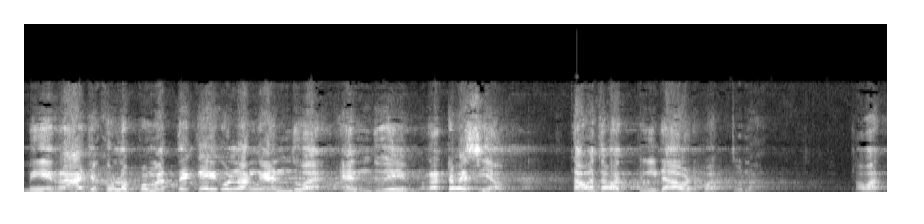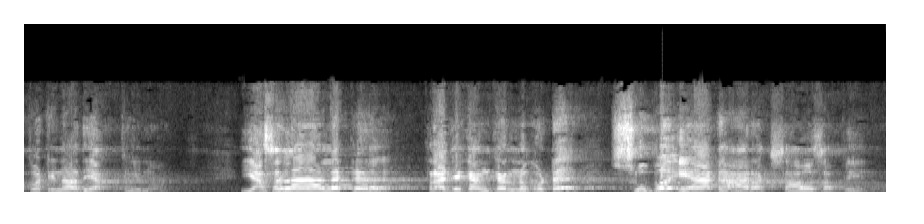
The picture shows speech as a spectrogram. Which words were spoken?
මේ රාජ කොළොප්පමත් එක්ක ඒගොල්ලන් ඇඳුවා. ඇඳුවේ රටවැසියව. තව තවත් පීඩාවටපත් වුණා. තවත් වටිනා දෙයක් තියෙනවා. යසලාලක රජකම් කරනකොට සුබ එයාට ආරක්ෂාව සපයනවා.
